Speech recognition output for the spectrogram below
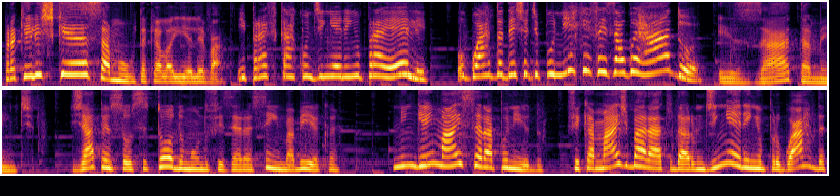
para que ele esqueça a multa que ela ia levar. E para ficar com dinheirinho para ele, o guarda deixa de punir quem fez algo errado. Exatamente. Já pensou se todo mundo fizer assim, Babica? Ninguém mais será punido. Fica mais barato dar um dinheirinho pro guarda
